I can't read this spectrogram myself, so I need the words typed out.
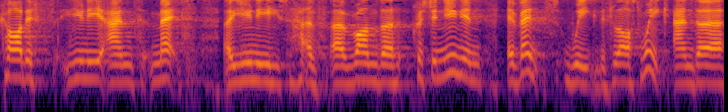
Cardiff Uni and Met uh, unis have uh, run the Christian Union events week this last week. And uh,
